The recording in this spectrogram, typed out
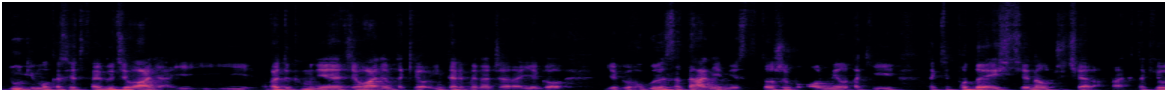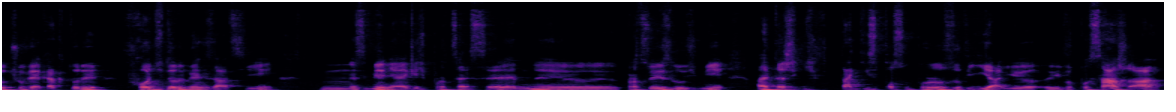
długim okresie twojego działania. I, i, i według mnie działaniem takiego intermanagera, jego, jego w ogóle zadaniem jest to, żeby on miał taki, takie podejście nauczyciela, tak? takiego człowieka, który wchodzi do organizacji, zmienia jakieś procesy, yy, pracuje z ludźmi, ale też ich w taki sposób rozwija i, wyposaża,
